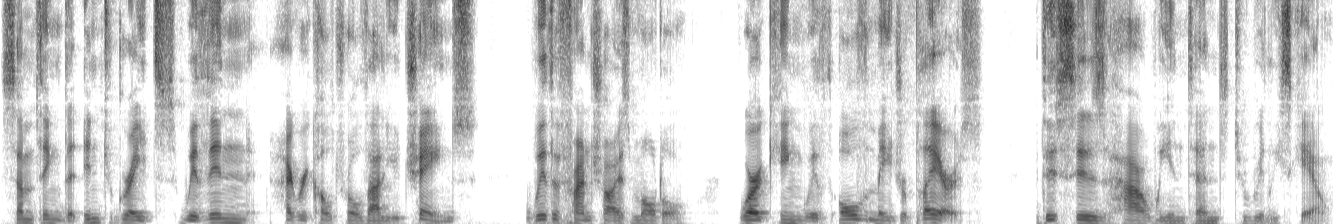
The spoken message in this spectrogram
something that integrates within agricultural value chains with a franchise model working with all the major players this is how we intend to really scale.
